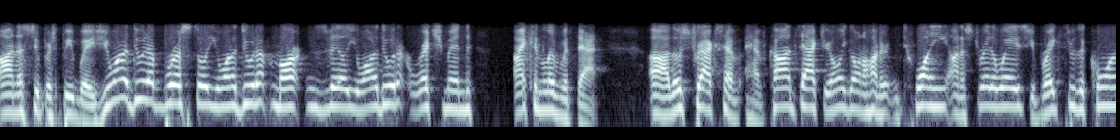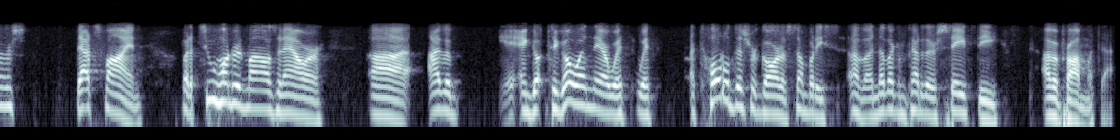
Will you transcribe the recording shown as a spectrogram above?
on the super speedways. You want to do it at Bristol, you want to do it at Martinsville, you want to do it at Richmond. I can live with that. Uh, those tracks have, have contact. You're only going 120 on a straightaways. You brake through the corners. That's fine. But at 200 miles an hour, uh, I've a and go, to go in there with, with a total disregard of somebody's of another competitor's safety, I have a problem with that.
